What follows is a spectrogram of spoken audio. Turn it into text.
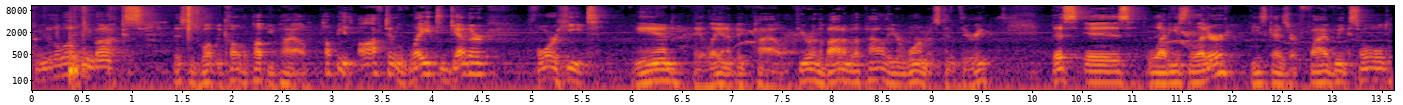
Welcome to the whelping box. This is what we call the puppy pile. Puppies often lay together for heat and they lay in a big pile. If you're on the bottom of the pile, you're warmest in theory. This is Letty's litter. These guys are five weeks old.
